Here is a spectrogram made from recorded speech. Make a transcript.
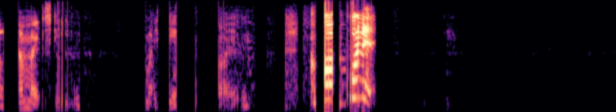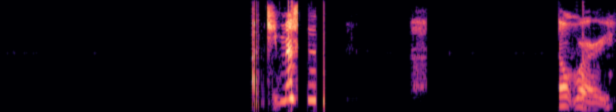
Okay, I might see. I might see. Fine. Come on, quit it! I keep missing. Don't worry.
